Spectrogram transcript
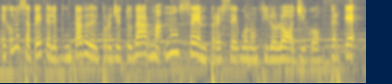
e come sapete le puntate del progetto Dharma non sempre seguono un filo logico, perché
